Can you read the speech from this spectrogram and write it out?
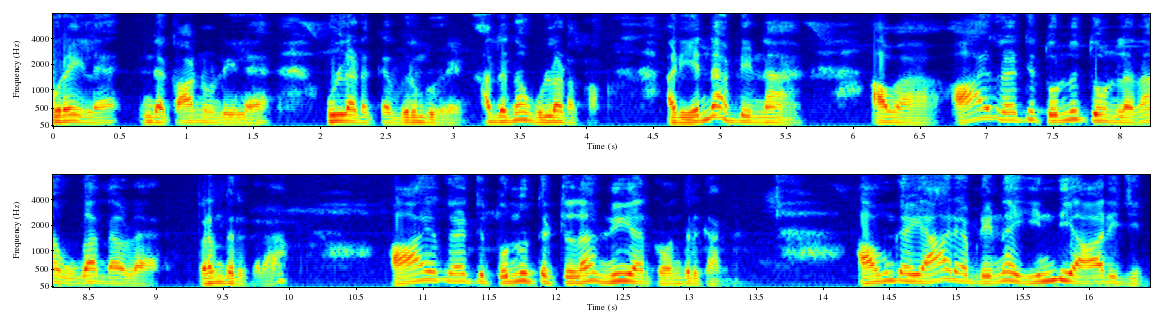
உரையில் இந்த காணொளியில் உள்ளடக்க விரும்புகிறேன். அதுதான் உள்ளடக்கம். அது என்ன அப்படின்னா அவன் ஆயிரத்தி தொள்ளாயிரத்தி தொண்ணூற்றி ஒன்றில் தான் உகாந்தாவில் பிறந்திருக்கிறான் ஆயிரத்தி தொள்ளாயிரத்தி தொண்ணூத்தெட்டில் நியூயார்க் வந்திருக்காங்க. அவங்க யார் அப்படின்னா இந்திய ஆரிஜின்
